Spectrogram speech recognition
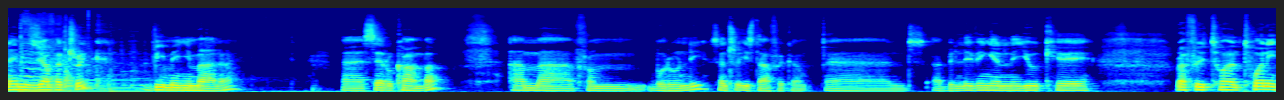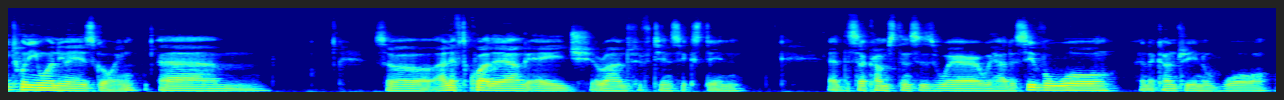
name is Jean Patrick Bimenyimana uh, Serukamba. I'm uh, from Burundi, Central East Africa, and I've been living in the UK roughly 20, 21 years going. Um, so I left quite a young age, around 15, 16, at the circumstances where we had a civil war and a country in a war.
